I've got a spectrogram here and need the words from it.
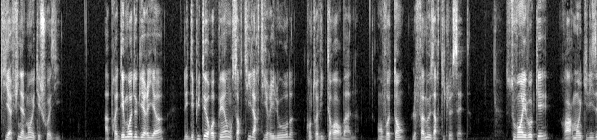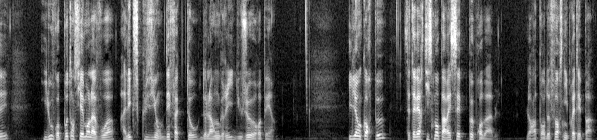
qui a finalement été choisie. Après des mois de guérilla, les députés européens ont sorti l'artillerie lourde contre Viktor Orban, en votant le fameux article 7. Souvent évoqué, rarement utilisé, il ouvre potentiellement la voie à l'exclusion de facto de la Hongrie du jeu européen. Il y a encore peu, cet avertissement paraissait peu probable. Le rapport de force n'y prêtait pas.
